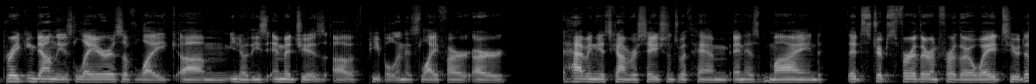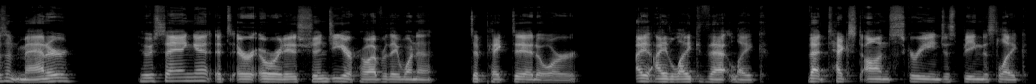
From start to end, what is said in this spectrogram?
breaking down these layers of like um you know these images of people in his life are are having these conversations with him in his mind that strips further and further away to it doesn't matter who's saying it. It's or, or it is Shinji or however they want to depict it or I I like that like that text on screen just being this like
